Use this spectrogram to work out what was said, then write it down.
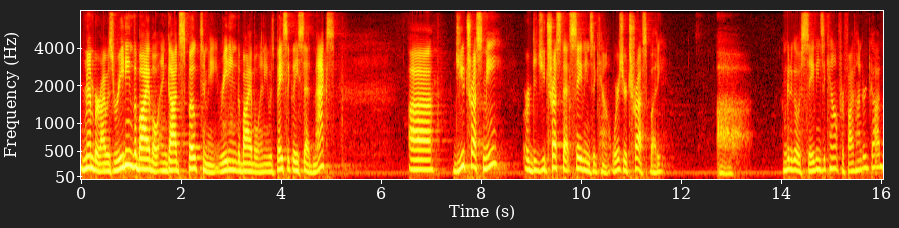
remember I was reading the Bible and God spoke to me reading the Bible. And he was basically, he said, Max, uh, do you trust me or did you trust that savings account? Where's your trust, buddy? Uh, I'm going to go with savings account for 500, God?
